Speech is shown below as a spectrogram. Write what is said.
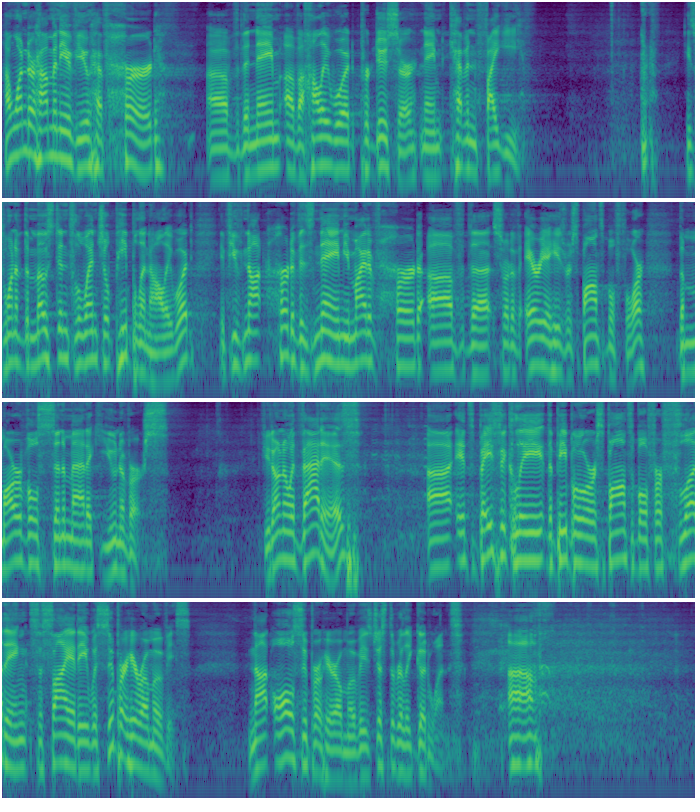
I wonder how many of you have heard of the name of a Hollywood producer named Kevin Feige. He's one of the most influential people in Hollywood. If you've not heard of his name, you might have heard of the sort of area he's responsible for the Marvel Cinematic Universe. If you don't know what that is, uh, it's basically the people who are responsible for flooding society with superhero movies. Not all superhero movies, just the really good ones. Um,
